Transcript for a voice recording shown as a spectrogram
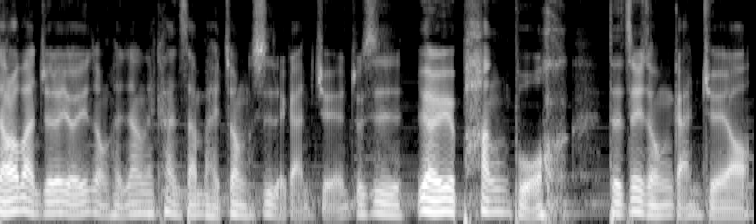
小老板觉得有一种很像在看三百壮士的感觉，就是越来越磅礴 的这种感觉哦。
